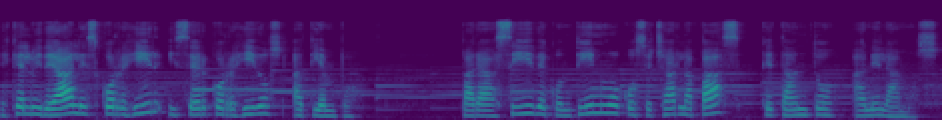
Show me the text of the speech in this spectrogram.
es que lo ideal es corregir y ser corregidos a tiempo, para así de continuo cosechar la paz que tanto anhelamos.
